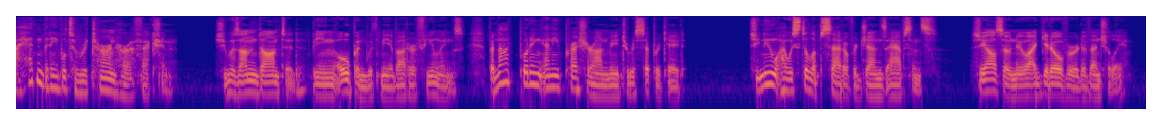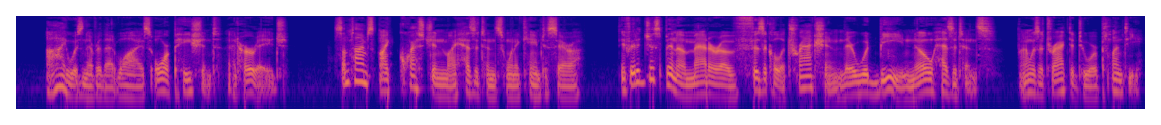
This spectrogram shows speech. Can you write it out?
I hadn't been able to return her affection. She was undaunted, being open with me about her feelings, but not putting any pressure on me to reciprocate. She knew I was still upset over Jen's absence. She also knew I'd get over it eventually. I was never that wise or patient at her age. Sometimes I questioned my hesitance when it came to Sarah. If it had just been a matter of physical attraction, there would be no hesitance. I was attracted to her plenty.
